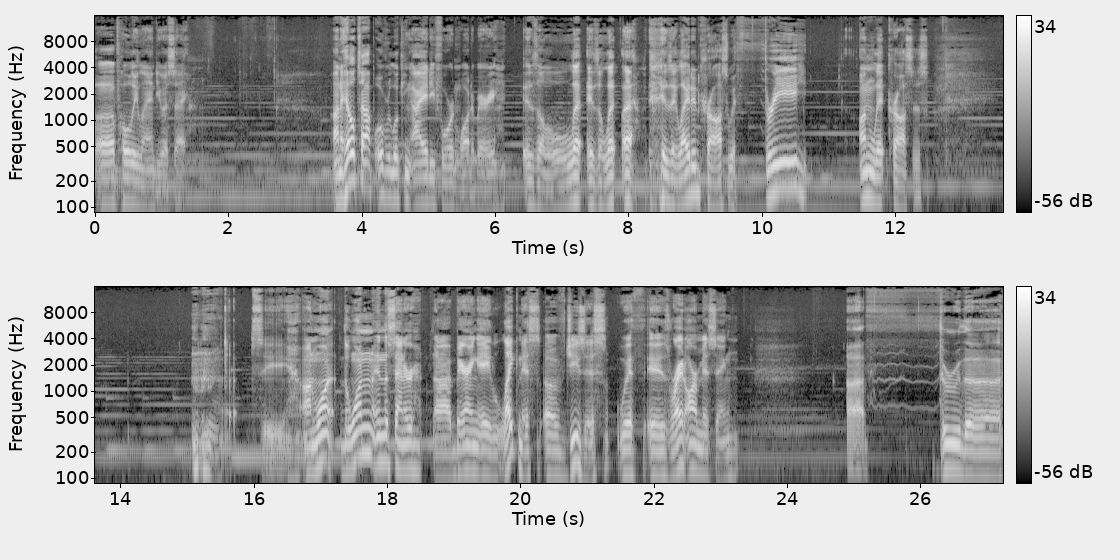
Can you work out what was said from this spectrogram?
of Holy Land, USA. On a hilltop overlooking I-84 in Waterbury is a lit, is a lit, uh, is a lighted cross with three unlit crosses. See. On one, the one in the center, uh, bearing a likeness of Jesus, with his right arm missing. Uh, through the,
